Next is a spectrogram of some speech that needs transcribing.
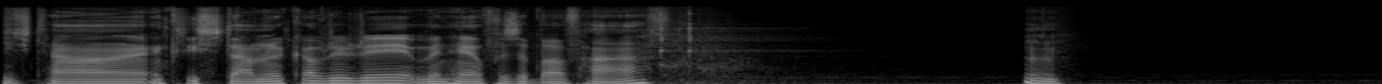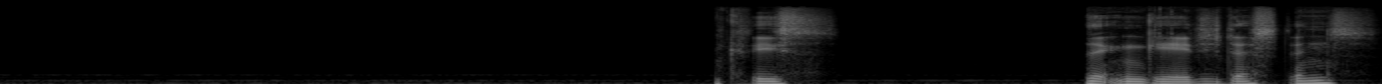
Each time, increase stamina recovery rate when health is above half. Hmm. Increase the engage distance.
